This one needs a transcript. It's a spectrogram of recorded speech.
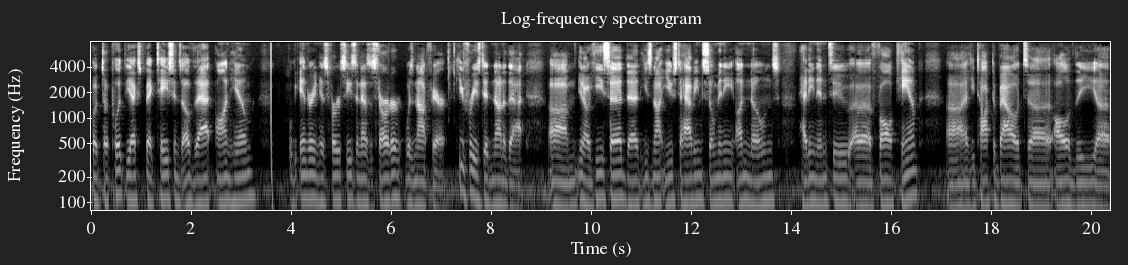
but to put the expectations of that on him entering his first season as a starter was not fair. Hugh Freeze did none of that. Um, you know, he said that he's not used to having so many unknowns heading into uh, fall camp. Uh, he talked about uh, all of the uh,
